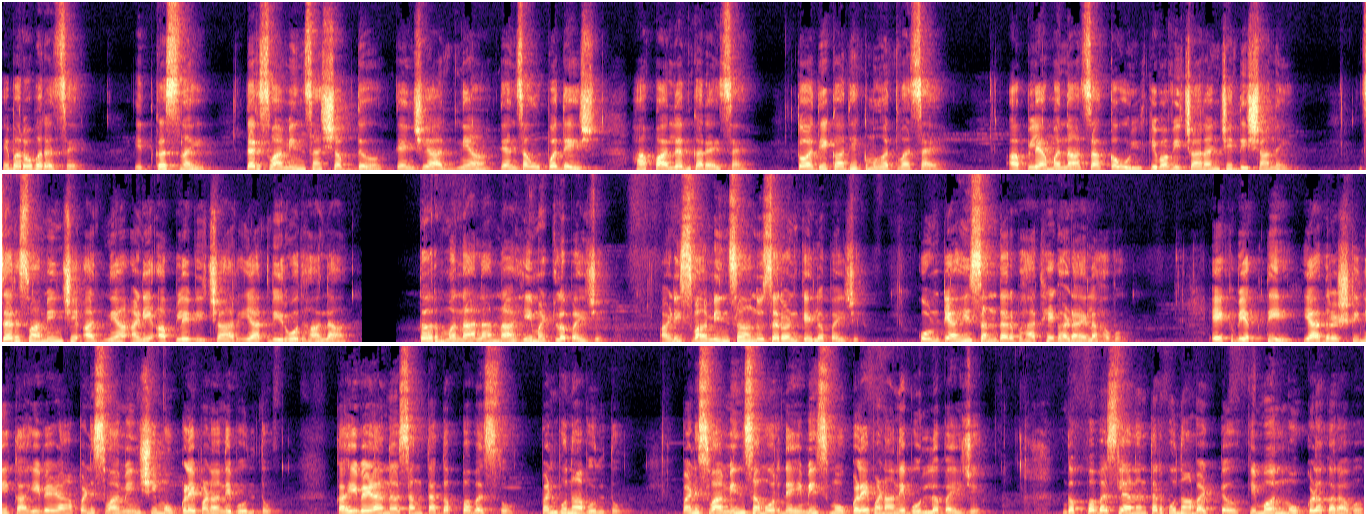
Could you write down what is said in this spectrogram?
हे बरोबरच आहे. इतकंच नाही तर स्वामींचा शब्द त्यांची आज्ञा त्यांचा उपदेश हा पालन करायचा आहे. तो अधिकाधिक महत्त्वाचा आहे. आपल्या मनाचा कौल किंवा विचारांची दिशा नाही. जर स्वामींची आज्ञा आणि आपले विचार यात विरोध आला तर मनाला नाही म्हटलं पाहिजे आणि स्वामींचं अनुसरण केलं पाहिजे. कोणत्याही संदर्भात हे घडायला हवं. एक व्यक्ती या दृष्टीने काही वेळा आपण स्वामींशी मोकळेपणाने बोलतो. काही वेळा न सांगता गप्प बसतो पण पुन्हा बोलतो. पण स्वामींसमोर नेहमीच मोकळेपणाने बोललं पाहिजे. गप्प बसल्यानंतर पुन्हा वाटतं की मन मोकळं करावं.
